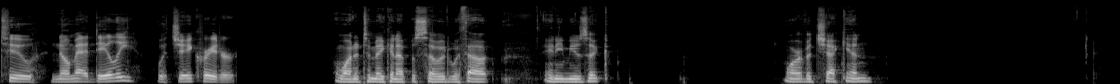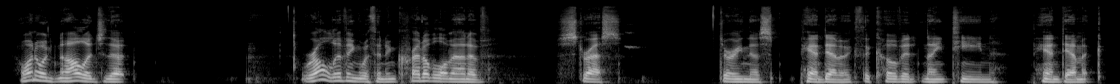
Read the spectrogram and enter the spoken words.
to Nomad Daily with Jay Cradeur. I wanted to make an episode without any music, more of a check in. I want to acknowledge that we're all living with an incredible amount of stress during this pandemic, the COVID 19 pandemic.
